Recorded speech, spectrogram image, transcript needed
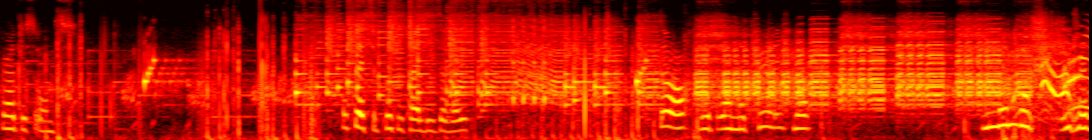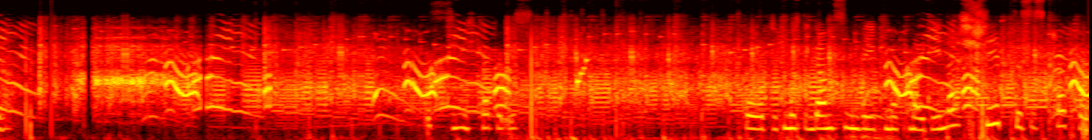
hört es uns. Das letzte Puzzleteil dieser Welt. Doch, wir brauchen natürlich noch die Mumbo-Schädel. Was ziemlich kacke ist. Gott, ich muss den ganzen Weg nochmal gehen. Ach shit, das ist kacke.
